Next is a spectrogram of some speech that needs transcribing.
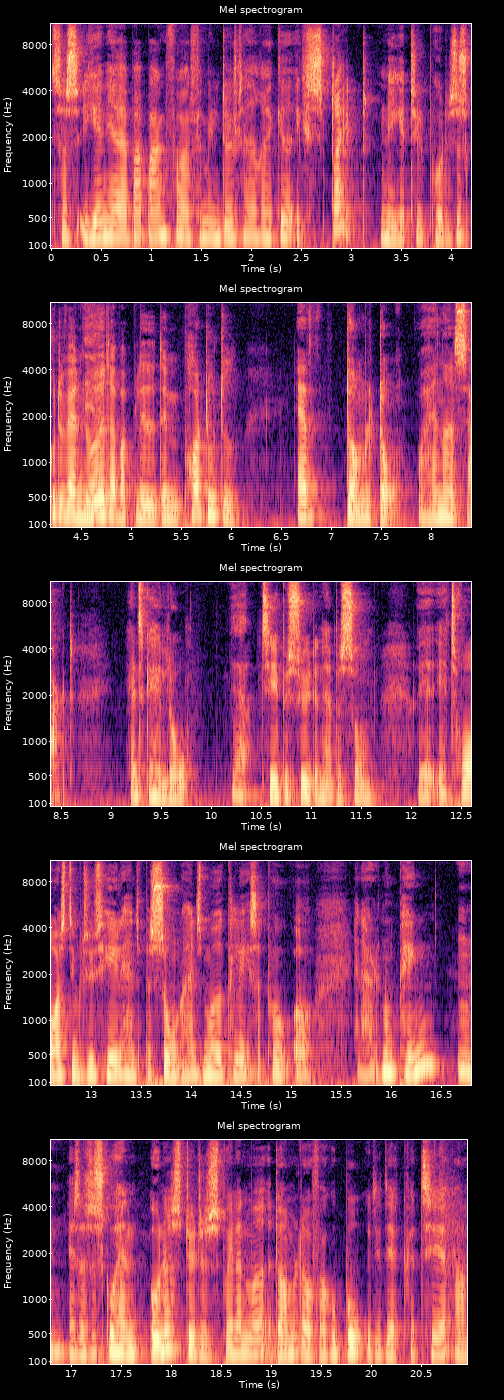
så igen, jeg er bare bange for, at familien Dursley havde reageret ekstremt negativt på det. Så skulle det være noget, der var blevet dem påduttet af Dumbledore, hvor han havde sagt, han skal have lov Ja. til at besøge den her person. Og jeg, jeg tror også, de ville synes hele hans person og hans måde at klæde sig på, og han har jo ikke nogen penge. Mm. Altså, så skulle han understøttes på en eller anden måde af Dumbledore for at kunne bo i det der kvarter, og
